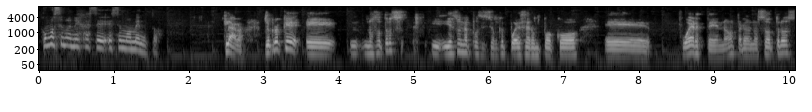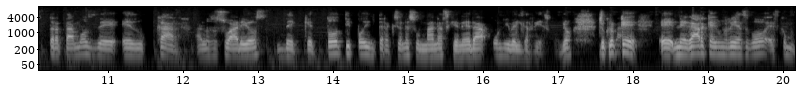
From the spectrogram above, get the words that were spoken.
cómo se maneja ese, ese momento? Claro, yo creo que eh, nosotros, y, es una posición que puede ser un poco eh, fuerte, ¿no? Pero nosotros tratamos de educar a los usuarios de que todo tipo de interacciones humanas genera un nivel de riesgo, ¿no? Yo creo que eh, negar que hay un riesgo es como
